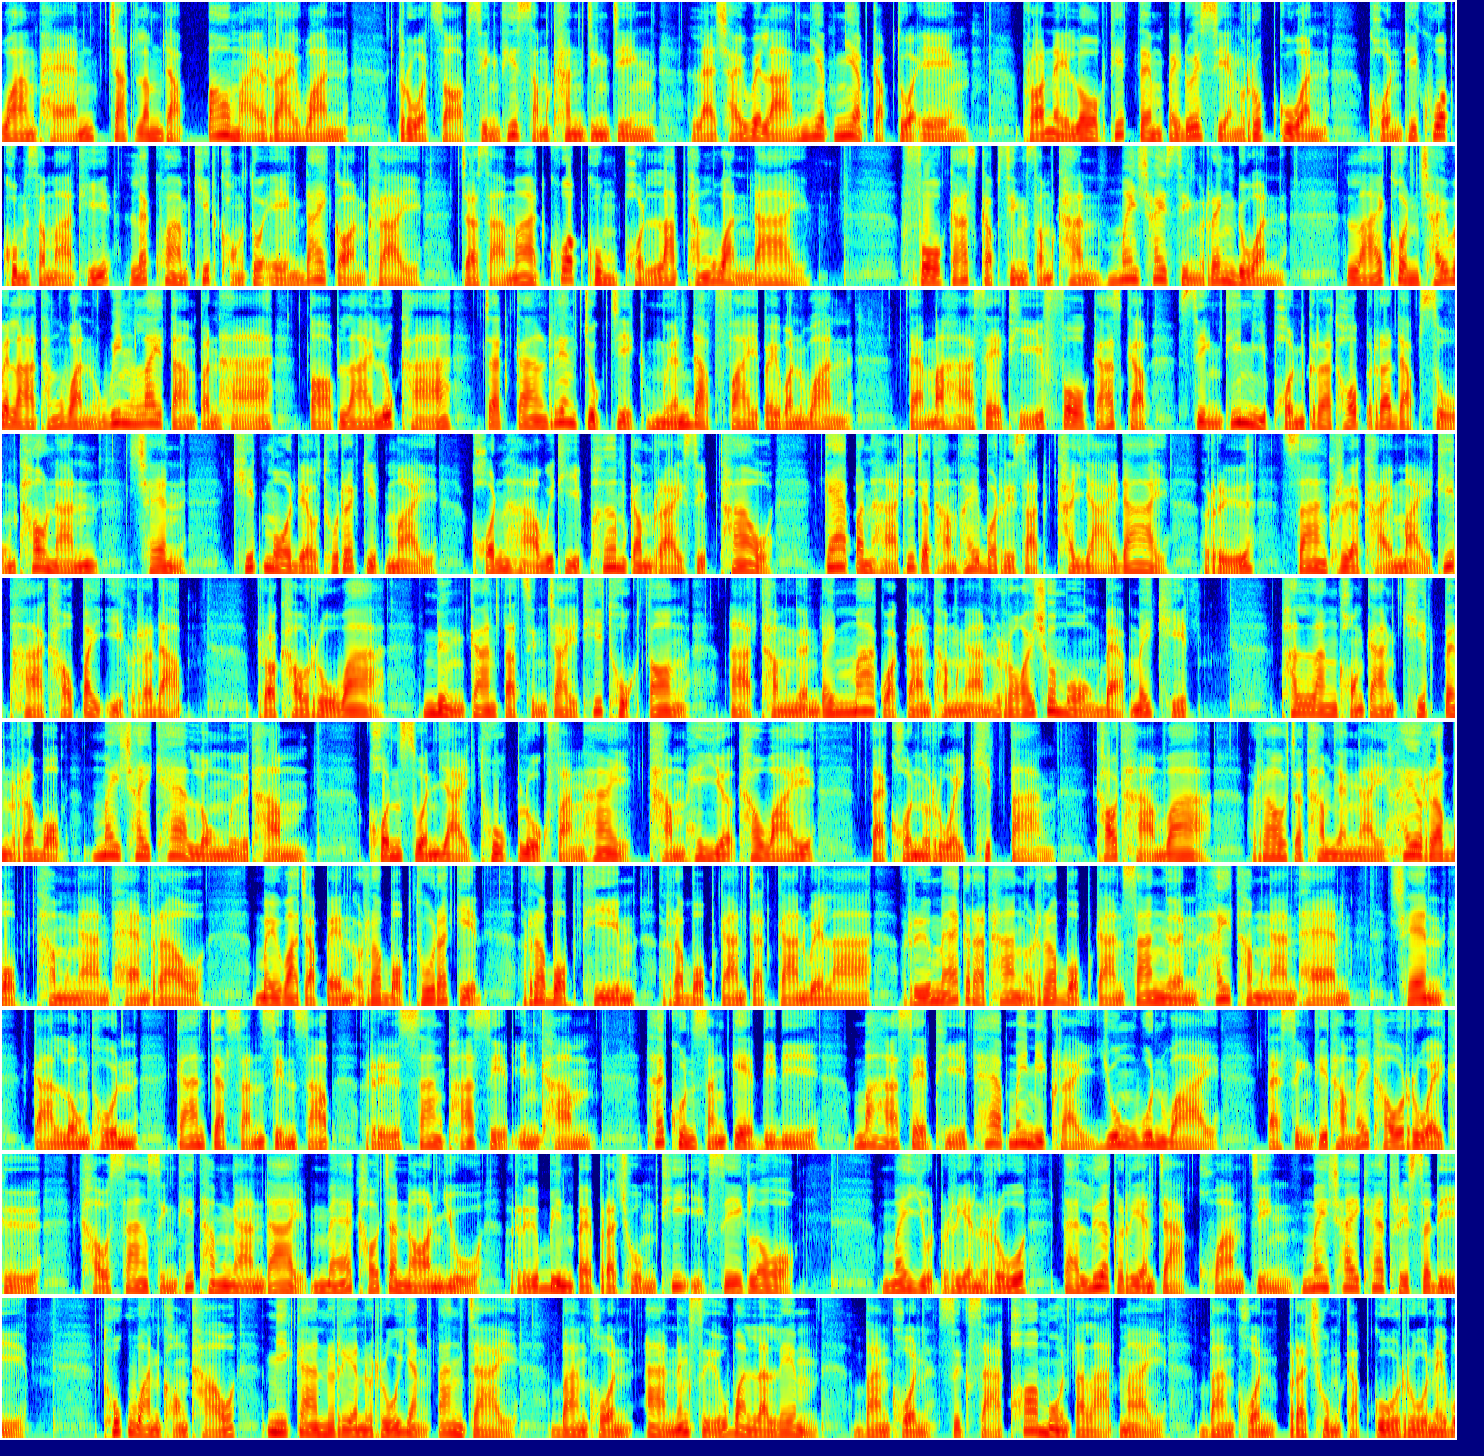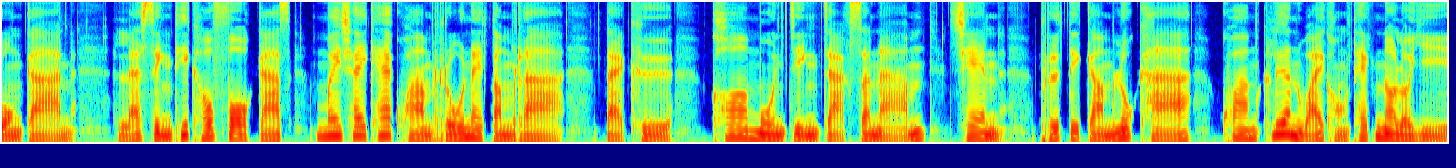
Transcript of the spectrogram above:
วางแผนจัดลำดับเป้าหมายรายวัน ตรวจสอบสิ่งที่สำคัญจริง ๆ และใช้เวลาเงียบๆกับตัวเอง เพราะในโลกที่เต็มไปด้วยเสียงรบกวน คนที่ควบคุมสมาธิและความคิดของตัวเองได้ก่อนใคร จะสามารถควบคุมผลลัพธ์ทั้งวันได้ โฟกัสกับสิ่งสำคัญไม่ใช่สิ่งเร่งด่วน หลายคนใช้เวลาทั้งวันวิ่งไล่ตามปัญหา ตอบไลน์ลูกค้า จัดการเรื่องจุกจิกเหมือนดับไฟไปวันๆ แต่มหาเศรษฐีโฟกัสกับสิ่งที่มีผลกระทบระดับสูงเท่านั้น เช่นคิดโมเดลธุรกิจใหม่ ค้นหาวิธีเพิ่มกำไร 10 เท่า แก้ปัญหาที่จะทำให้บริษัทขยายได้ หรือสร้างเครือข่ายใหม่ที่พาเขาไปอีกระดับ เพราะเขารู้ว่า 1. การตัดสินใจที่ถูกต้องอาจทำเงินได้มากกว่าการทำงานร้อยชั่วโมงแบบไม่คิด พลังของการคิดเป็นระบบไม่ใช่แค่ลงมือทำคนส่วนใหญ่ถูกปลูกฝังให้ทำให้เยอะเข้าไว้ แต่คนรวยคิดต่าง เขาถามว่า เราจะทำยังไงให้ระบบทำงานแทนเรา ไม่ว่าจะเป็นระบบธุรกิจ ระบบทีม ระบบการจัดการเวลา หรือแม้กระทั่งระบบการสร้างเงินให้ทำงานแทน เช่น การลงทุน การจัดสรรสินทรัพย์ หรือสร้างพาสซีฟอินคัมถ้าคุณสังเกตดีๆ มหาเศรษฐีแทบไม่มีใครยุ่งวุ่นวาย แต่สิ่งที่ทำให้เขารวยคือ เขาสร้างสิ่งที่ทำงานได้ แม้เขาจะนอนอยู่ หรือบินไปประชุมที่อีกซีกโลก ไม่หยุดเรียนรู้ แต่เลือกเรียนจากความจริง ไม่ใช่แค่ทฤษฎี ทุกวันของเขา มีการเรียนรู้อย่างตั้งใจ บางคนอ่านหนังสือวันละเล่ม บางคนศึกษาข้อมูลตลาดใหม่ บางคนประชุมกับกูรูในวงการ และสิ่งที่เขาโฟกัส ไม่ใช่แค่ความรู้ในตำรา แต่คือข้อมูลจริงจากสนาม เช่น พฤติกรรมลูกค้า ความเคลื่อนไหวของเทคโนโลยี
